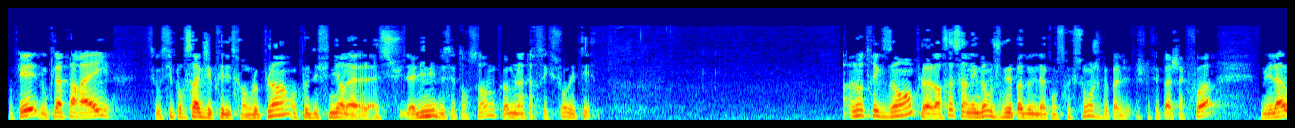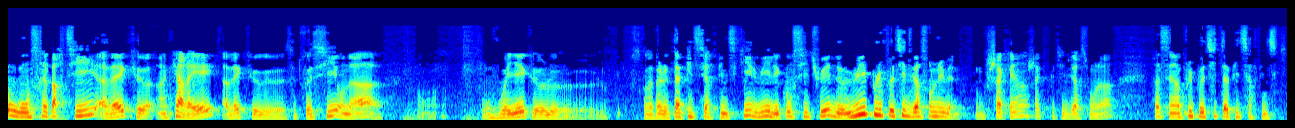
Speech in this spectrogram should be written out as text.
Donc là, pareil, c'est aussi pour ça que j'ai pris des triangles pleins. On peut définir la limite de cet ensemble comme l'intersection des TN. Un autre exemple, alors ça c'est un exemple, je ne vais pas donner la construction, je ne le fais pas à chaque fois, mais là où on serait parti avec euh, un carré, avec euh, cette fois-ci on a, vous voyez que ce qu'on appelle le tapis de Sierpinski, lui, il est constitué de huit plus petites versions de lui-même. Donc chacun, chaque petite version là, ça c'est un plus petit tapis de Sierpinski.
